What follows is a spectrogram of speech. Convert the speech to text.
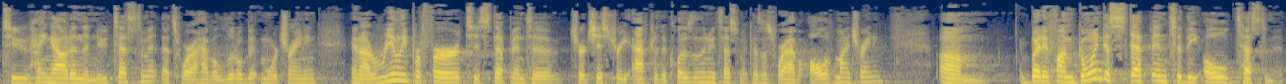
to hang out in the New Testament. That's where I have a little bit more training. And I really prefer to step into church history after the close of the New Testament because that's where I have all of my training. Um, but if I'm going to step into the Old Testament,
